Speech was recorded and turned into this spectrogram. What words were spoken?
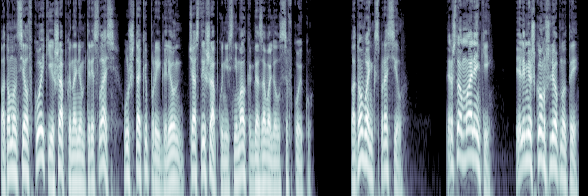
Потом он сел в койке, и шапка на нем тряслась. Уж так и прыгали. Он часто и шапку не снимал, когда заваливался в койку. Потом Ванька спросил. — Ты что, маленький? Или мешком шлепнутый?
